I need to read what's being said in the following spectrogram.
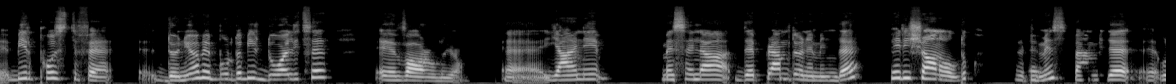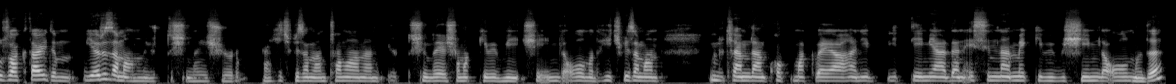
e, bir pozitife e, dönüyor ve burada bir dualite e, var oluyor. E, yani mesela deprem döneminde perişan olduk hepimiz. Ben bir de e, uzaktaydım. Yarı zamanlı yurt dışında yaşıyorum. Yani hiçbir zaman tamamen yurt dışında yaşamak gibi bir şeyim de olmadı. Hiçbir zaman ülkemden kopmak veya hani gittiğim yerden esinlenmek gibi bir şeyim de olmadı.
